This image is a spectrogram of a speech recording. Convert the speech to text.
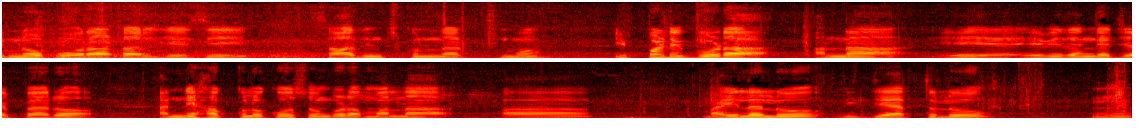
ఎన్నో పోరాటాలు చేసి సాధించుకున్నట్టు ఇప్పటికి కూడా అన్న ఏ ఏ విధంగా చెప్పారో అన్ని హక్కుల కోసం కూడా మన మహిళలు విద్యార్థులు ఉం,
